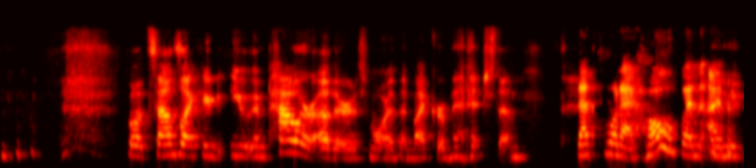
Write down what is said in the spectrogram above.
well, it sounds like you, you empower others more than micromanage them. That's what I hope, and I mean,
